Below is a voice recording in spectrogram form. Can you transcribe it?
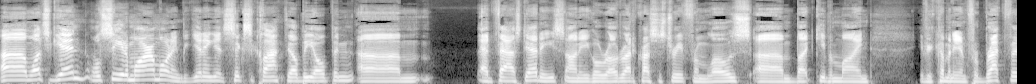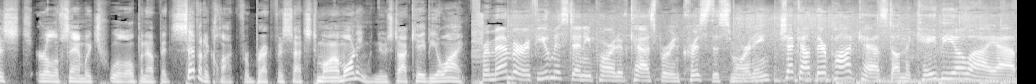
Uh, once again, we'll see you tomorrow morning, beginning at six o'clock. They'll be open um, at Fast Eddie's on Eagle Road, right across the street from Lowe's. Um, but keep in mind, if you're coming in for breakfast, Earl of Sandwich will open up at seven o'clock for breakfast. That's tomorrow morning with News Talk KBOI. Remember, if you missed any part of Casper and Chris this morning, check out their podcast on the KBOI app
